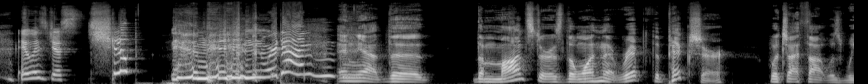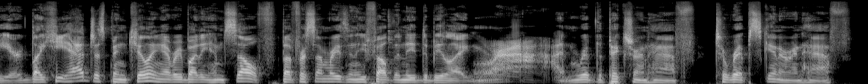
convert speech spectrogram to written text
It was just shloop. And then we're done. and yeah, the the monster is the one that ripped the picture, which I thought was weird. Like he had just been killing everybody himself, but for some reason he felt the need to be like and rip the picture in half to rip Skinner in half.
